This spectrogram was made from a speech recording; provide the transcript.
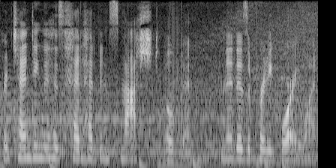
pretending that his head had been smashed open. And it is a pretty gory one.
